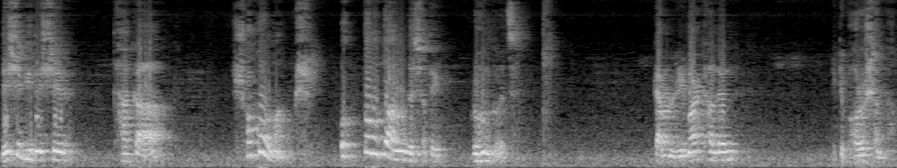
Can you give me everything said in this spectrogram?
দেশে বিদেশের থাকা সকল মানুষ অত্যন্ত আনন্দের সাথে গ্রহণ করেছে। কারণ রিমার্ক হলেন একটি ভরসার নাম।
